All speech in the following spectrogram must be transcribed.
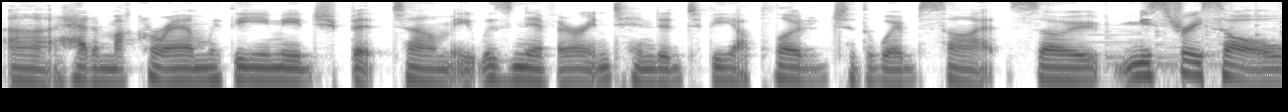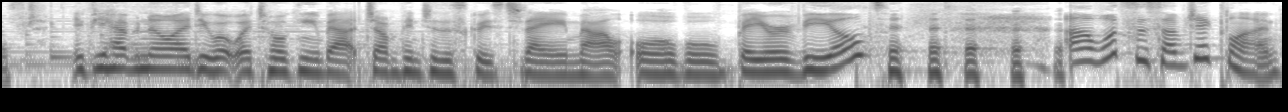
uh, had a muck around with the image, but um, it was never intended to be uploaded to the website. So, mystery solved. If you have no idea what we're talking about, jump into the Squiz Today email or will be revealed. uh, what's the subject line?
